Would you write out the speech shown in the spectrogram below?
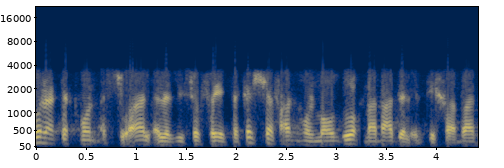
هنا تكمن السؤال الذي سوف يتكشف عنه الموضوع ما بعد الانتخابات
